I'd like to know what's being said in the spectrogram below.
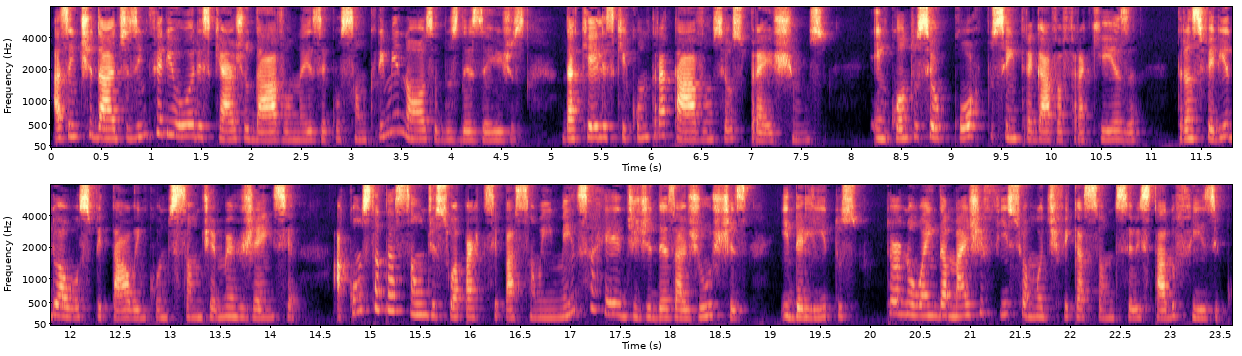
as entidades inferiores que a ajudavam na execução criminosa dos desejos daqueles que contratavam seus préstimos. Enquanto seu corpo se entregava à fraqueza, transferido ao hospital em condição de emergência, a constatação de sua participação em imensa rede de desajustes e delitos tornou ainda mais difícil a modificação de seu estado físico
